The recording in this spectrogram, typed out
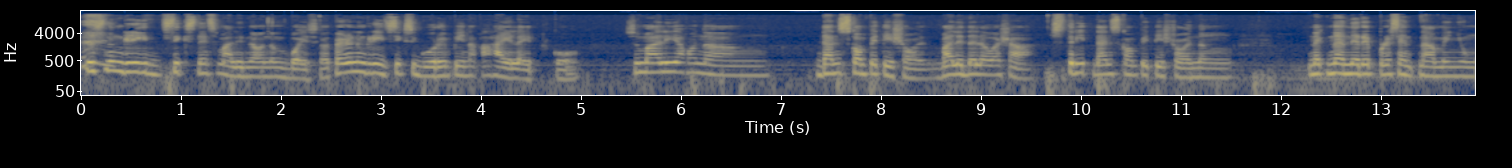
Tapos nung grade 6 din, sumali na ako ng Boy Scout. Pero nung grade 6 siguro yung pinaka-highlight ko, sumali ako ng dance competition. Bale, dalawa siya. Street dance competition ng na, na nirepresent namin yung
